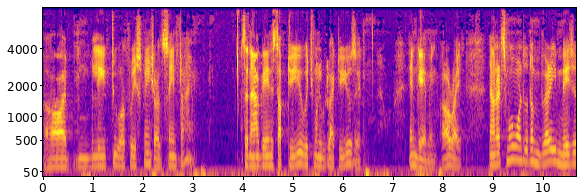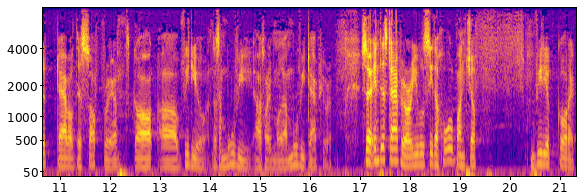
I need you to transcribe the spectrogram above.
uh, I believe two or three screenshots at the same time. So now again it's up to you which one you would like to use it. In gaming. Alright now let's move on to the very major tab of this software. It's called uh, video. There's a movie uh, sorry a movie tab here. So in this tab here you will see the whole bunch of video codec.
